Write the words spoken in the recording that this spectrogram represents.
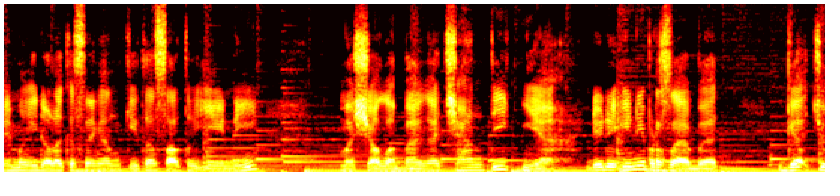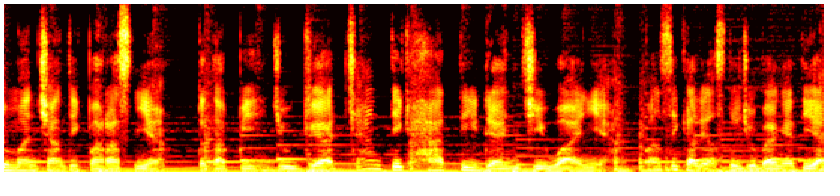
Memang idola kesayangan kita satu ini, Masya Allah banget cantiknya. Dede ini persahabat, gak cuman cantik parasnya, tetapi juga cantik hati dan jiwanya. Pasti kalian setuju banget ya.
